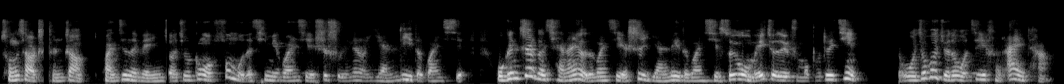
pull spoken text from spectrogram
从小成长环境的原因，就就跟我父母的亲密关系是属于那种严厉的关系。我跟这个前男友的关系也是严厉的关系，所以我没觉得有什么不对劲，我就会觉得我自己很爱他。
